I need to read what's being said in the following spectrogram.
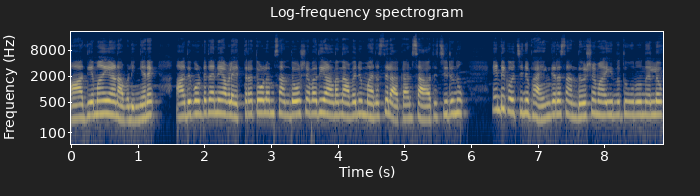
ആദ്യമായാണ് അവൾ ഇങ്ങനെ. അതുകൊണ്ട് തന്നെ അവൾ എത്രത്തോളം സന്തോഷവതിയാണെന്ന് അവനും മനസ്സിലാക്കാൻ സാധിച്ചിരുന്നു. എന്റെ കൊച്ചിന് ഭയങ്കര സന്തോഷമായി എന്ന് തോന്നുന്നല്ലോ.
